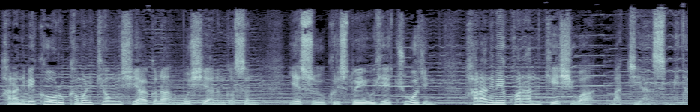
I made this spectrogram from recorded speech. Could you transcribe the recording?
하나님의 거룩함을 경시하거나 무시하는 것은 예수 그리스도에 의해 주어진 하나님에 관한 계시와 맞지 않습니다.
